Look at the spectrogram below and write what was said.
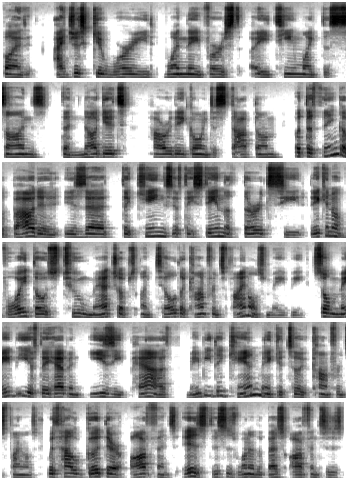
but I just get worried when they verse a team like the Suns, the Nuggets, how are they going to stop them? But the thing about it is that the Kings, if they stay in the third seed, they can avoid those two matchups until the conference finals, maybe. So maybe if they have an easy path, maybe they can make it to the conference finals with how good their offense is. This is one of the best offenses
